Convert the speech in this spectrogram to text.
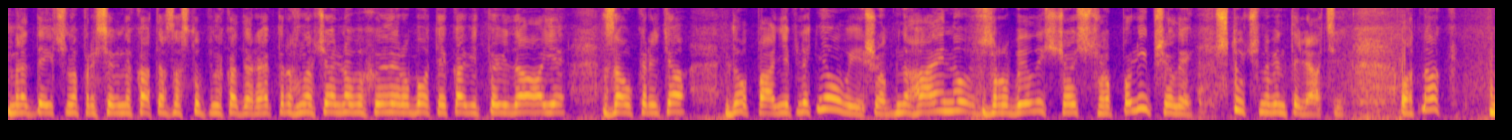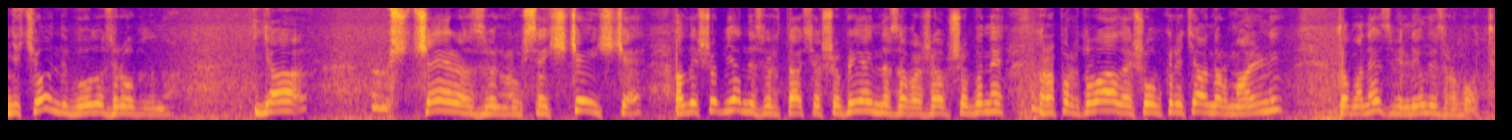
медичного працівника та заступника директора з навчально-виховної роботи, яка відповідає за укриття до пані Плетньової, щоб негайно зробили щось, щоб поліпшили штучну вентиляцію. Однак нічого не було зроблено. Я ще раз звернувся, ще і ще. Але щоб я не звертався, щоб я їм не заважав, щоб вони рапортували, що укриття нормальне, то мене звільнили з роботи.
